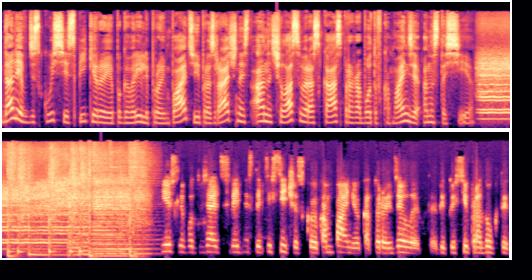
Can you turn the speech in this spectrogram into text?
Далее в дискуссии спикеры поговорили про эмпатию и прозрачность, а начала свой рассказ про работу в команде Анастасия. Если вот взять среднестатистическую компанию, которая делает B2C-продукты,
